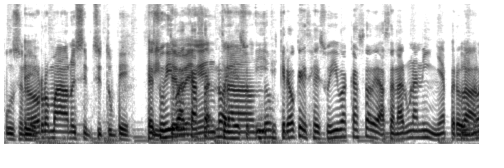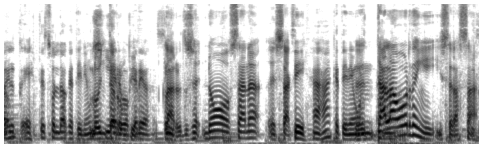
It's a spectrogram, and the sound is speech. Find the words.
funcionario Sí. romano y si, si tú... Sí. si Jesús iba a casa, no, Jesús- entrando- y creo que Jesús iba a casa de, a sanar una niña, pero Claro. vino el- este soldado que tenía un lo interrumpió. creo. Sí. Claro, entonces, no, sana, exacto. Sí, ajá, que tenía un... da la orden y, y será sana.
